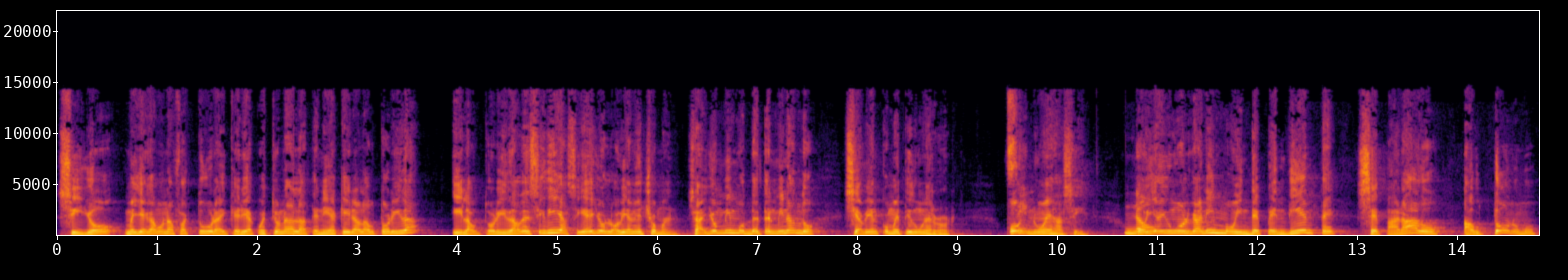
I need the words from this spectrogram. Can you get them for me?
si yo me llegaba una factura y quería cuestionarla, tenía que ir a la autoridad y la autoridad decidía si ellos lo habían hecho mal. O sea, ellos mismos determinando si habían cometido un error. Hoy no es así. Hoy hay un organismo independiente, separado, autónomo,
